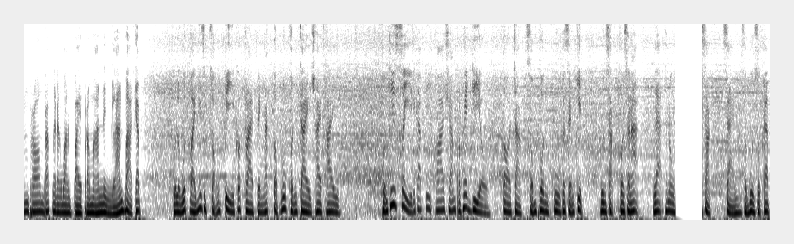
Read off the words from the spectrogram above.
มป์พร้อมรับเงินรางวัลไปประมาณ 1 ล้านบาทครับกุลวุฒิวัย 22 ปีก็กลายเป็นนักตบลูกขนไก่ชายไทย คนที่ 4 นะครับที่คว้าแชมป์ประเภทเดียว ต่อจากสมพลครูเกษมกิจ บุญศักดิ์พลสนะ และธนงศักดิ์แสนสมบูรณ์สุขครับ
